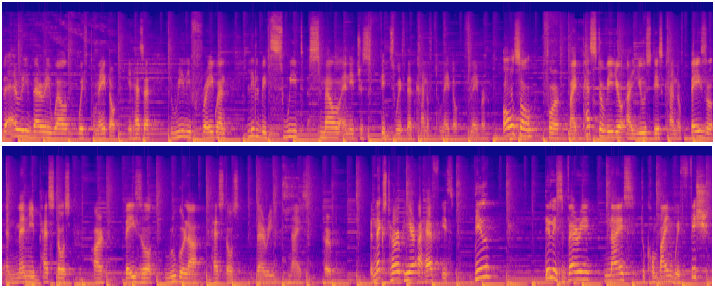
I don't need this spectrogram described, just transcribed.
very, very well with tomato. It has a really fragrant, little bit sweet smell and it just fits with that kind of tomato flavor. Also for my pesto video I use this kind of basil and many pestos are basil rucola pestos, very nice herb. The next herb here I have is dill. Dill is very nice to combine with fish,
